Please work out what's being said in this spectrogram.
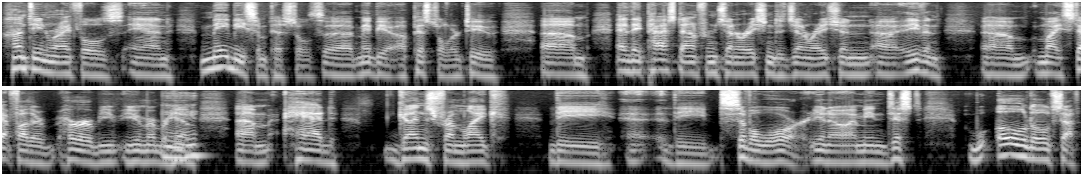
hunting rifles and maybe some pistols, uh, maybe a, a pistol or two, um, and they passed down from generation to generation. Uh, even um, my stepfather Herb, you, you remember him, um, had guns from like the uh, the Civil War. You know, I mean, just old old stuff.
